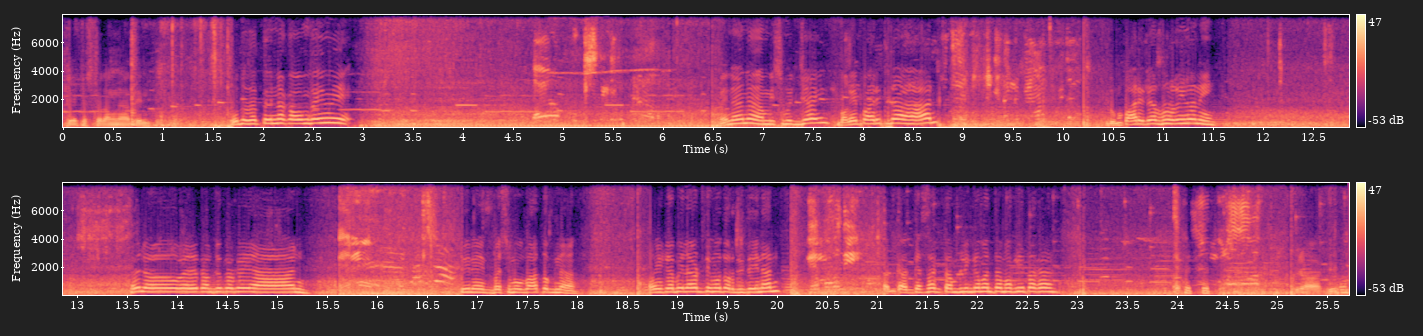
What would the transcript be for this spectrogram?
Request lang natin. Puto na ito na kaong kayo mi. Ay na na, mismo dyan. Bakit parit dahan? Doon parit na Florida ni. Hello, welcome to Cagayan. Tinay, bas mo batog na. Okay, kabila orti motor, ditainan? Agkasag, tumbling ka man, ta makita ka. Grabe oh.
